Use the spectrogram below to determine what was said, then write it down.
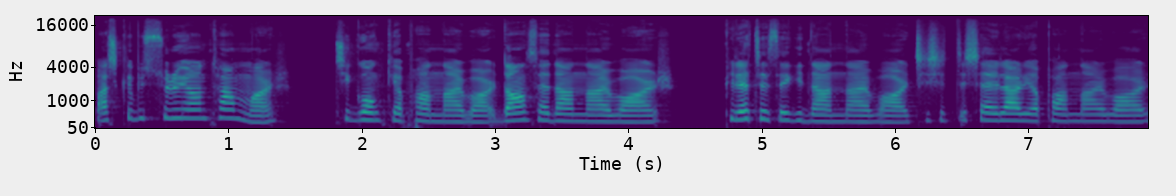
Başka bir sürü yöntem var. Qigong yapanlar var, dans edenler var, pilatese gidenler var, çeşitli şeyler yapanlar var.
